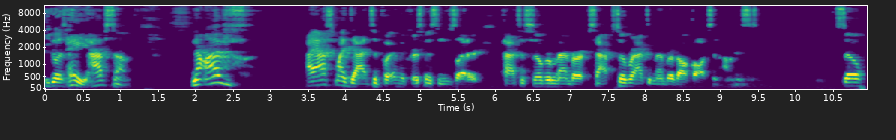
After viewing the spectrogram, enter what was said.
he goes, "Hey, have some." Now I've I asked my dad to put in the Christmas newsletter. Pat's a sober member, sober active member of Alcoholics Anonymous. So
